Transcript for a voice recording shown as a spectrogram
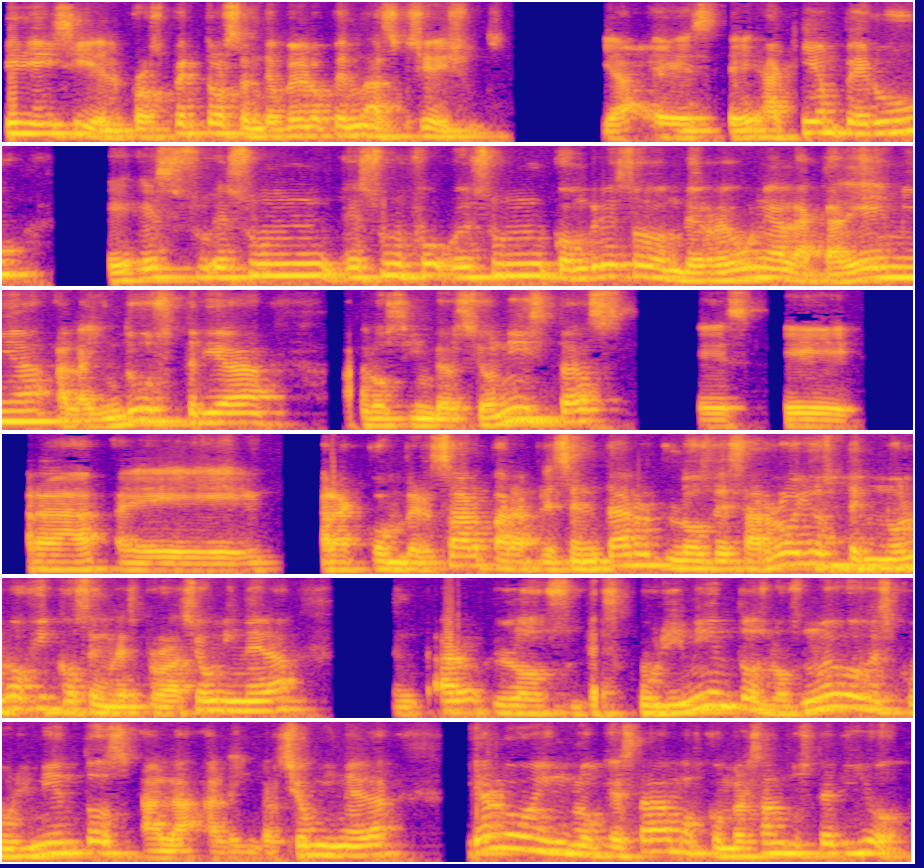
PDAC, el Prospectors and Development Associations. ¿ya? Este, aquí en Perú eh, es, es, un, es, un, es un congreso donde reúne a la academia, a la industria, a los inversionistas para, eh, para conversar, para presentar los desarrollos tecnológicos en la exploración minera, presentar los descubrimientos, los nuevos descubrimientos a la, a la inversión minera, y algo en lo que estábamos conversando usted y yo,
